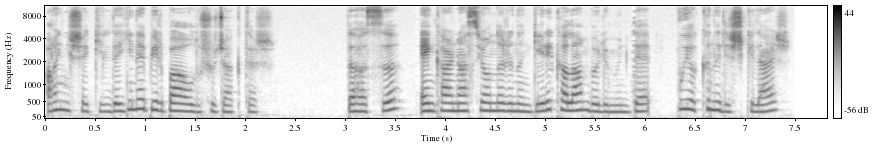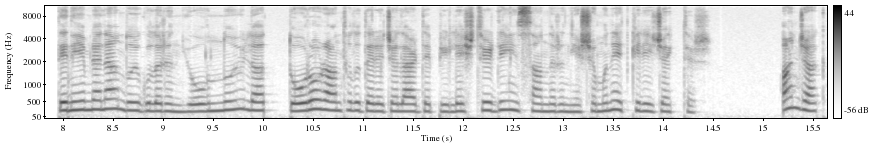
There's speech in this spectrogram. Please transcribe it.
aynı şekilde yine bir bağ oluşacaktır. Dahası enkarnasyonlarının geri kalan bölümünde bu yakın ilişkiler deneyimlenen duyguların yoğunluğuyla doğru orantılı derecelerde birleştirdiği insanların yaşamını etkileyecektir. Ancak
